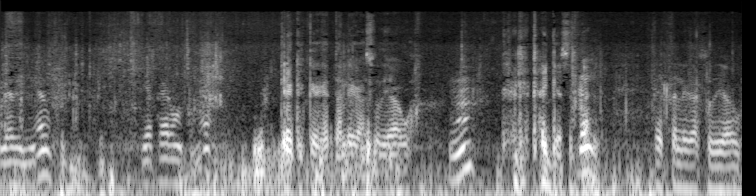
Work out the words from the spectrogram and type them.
Ya vinieron. Ya quedaron. Creo que caiga este legazo de agua. ¿Eh? Creo que caiga ese tal, este legazo de agua.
